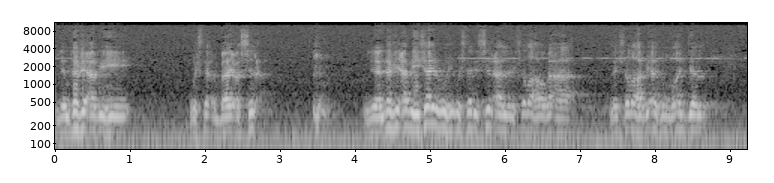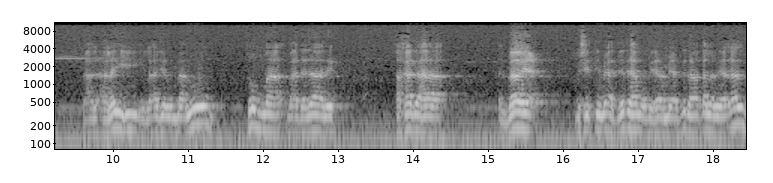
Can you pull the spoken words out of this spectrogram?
لينتفع به بائع السلعة. لينتفع به شيء مشتري السلعة الذي اشتراها وباعها الذي اشتراها بألف مؤجل عليه إلى أجل معلوم ثم بعد ذلك أخذها البائع بستمائة درهم وبثمانمائة درهم أقل من الألف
